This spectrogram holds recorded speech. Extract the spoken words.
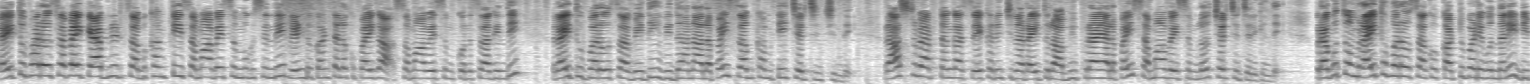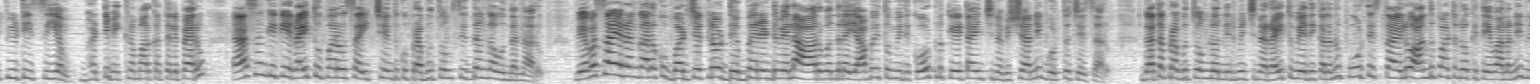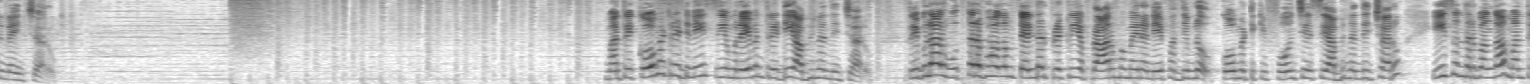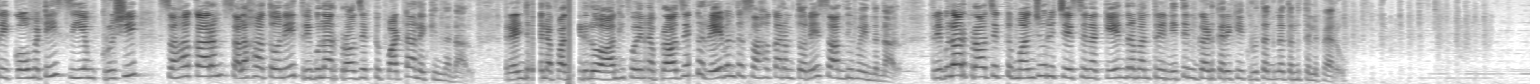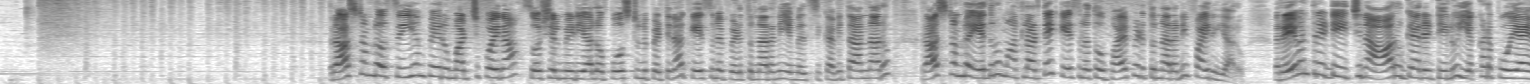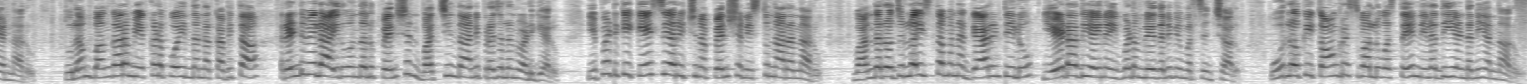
రైతు భరోసాపై cabinet sub committee సమావేశం ముగిసింది. రెండు గంటలకు పైగా సమావేశం కొనసాగింది. రైతు భరోసా విధి విధానాలపై సబ్ కమిటీ చర్చించింది. రాష్ట్ర వ్యాప్తంగా సేకరించిన రైతుల అభిప్రాయాలపై సమావేశంలో చర్చ జరిగింది. ప్రభుత్వం రైతు భరోసాకు కట్టుబడి ఉందని డిప్యూటీ సీఎం భట్టి విక్రమార్క తెలిపారు. యాసంగికి రైతు భరోసా ఇచ్చేందుకు ప్రభుత్వం సిద్ధంగా ఉందన్నారు. వ్యవసాయ రంగాలకు బడ్జెట్లో డెబ్బై రెండు వేల ఆరు వందల యాభై తొమ్మిది కోట్లు కేటాయించిన విషయాన్ని గుర్తు చేశారు. గత ప్రభుత్వంలో నిర్మించిన రైతు వేదికలను పూర్తి స్థాయిలో అందుబాటులోకి తేవాలని నిర్ణయించారు. మంత్రి కోమటిరెడ్డిని సీఎం రేవంత్ రెడ్డి అభినందించారు. త్రిబులార్ ఉత్తర భాగం టెండర్ ప్రక్రియ ప్రారంభమైన నేపథ్యంలో కోమటికి ఫోన్ చేసి అభినందించారు. ఈ సందర్భంగా మంత్రి కోమటి సీఎం కృషి సహకారం సలహాతోనే త్రిబులార్ ప్రాజెక్టు పట్టాలెక్కిందన్నారు. రెండు వేల పదిహేడులో ఆగిపోయిన ప్రాజెక్టు రేవంత్ సహకారంతోనే సాధ్యమైందన్నారు. త్రిబులార్ ప్రాజెక్టు మంజూరు చేసిన కేంద్ర మంత్రి నితిన్ గడ్కరీకి కృతజ్ఞతలు తెలిపారు. రాష్ట్రంలో సీఎం పేరు మర్చిపోయినా సోషల్ మీడియాలో పోస్టులు పెట్టినా కేసులు పెడుతున్నారని ఎమ్మెల్సీ కవిత అన్నారు. రాష్ట్రంలో ఎదురు మాట్లాడితే కేసులతో భయపెడుతున్నారని ఫైర్ అయ్యారు. రేవంత్ రెడ్డి ఇచ్చిన ఆరు గ్యారెంటీలు ఎక్కడ పోయాయన్నారు? తులం బంగారం ఎక్కడ పోయిందన్న కవిత రెండు వేల ఐదు వందలు పెన్షన్ వచ్చిందా అని ప్రజలను అడిగారు. ఇప్పటికీ కేసీఆర్ ఇచ్చిన పెన్షన్ ఇస్తున్నారన్నారు. వంద రోజుల్లో ఇస్తామన్న గ్యారెంటీలు ఏడాది అయినా ఇవ్వడం లేదని విమర్శించారు. ఊర్లోకి కాంగ్రెస్ వాళ్ళు వస్తే నిలదీయండని అన్నారు.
